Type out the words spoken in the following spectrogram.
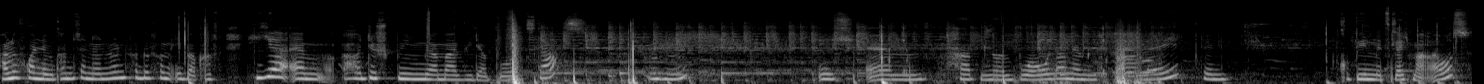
Hallo Freunde, willkommen zu einer neuen Folge vom Eberkopf. Hier, ähm, heute spielen wir mal wieder Boardstars. Mhm. Ich, ähm, habe einen neuen Brawler, nämlich Barley. Den probieren wir jetzt gleich mal aus.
